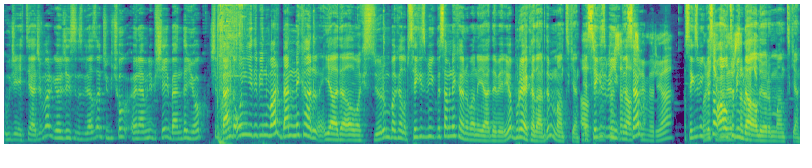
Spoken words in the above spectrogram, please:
UC'ye ihtiyacım var? Göreceksiniz birazdan. Çünkü çok önemli bir şey bende yok. Şimdi bende 17 bin var. Ben ne kadar iade almak istiyorum? Bakalım 8 bin yüklesem ne kadarını bana iade veriyor? Buraya kadar değil mi mantıken? E, 8 bin yüklesem 6000 veriyor. 8 bin 12 yüklesem bin 6 verirsen bin daha 12 bin. alıyorum mantıken.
